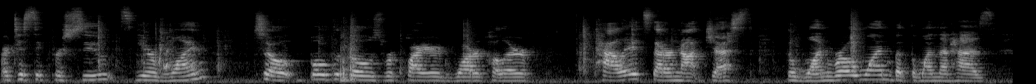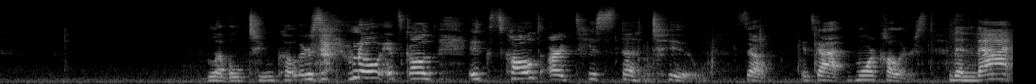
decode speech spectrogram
artistic pursuits year one. So both of those required watercolor palettes that are not just the one row one, but the one that has level two colors. I don't know. It's called it's called Artista 2. So it's got more colors than that.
